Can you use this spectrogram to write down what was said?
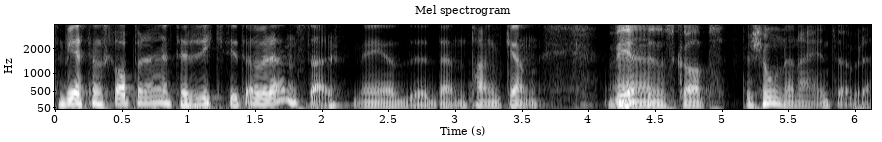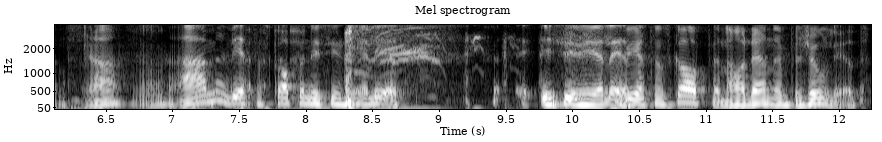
vetenskapen är inte riktigt överens där med den tanken. Vetenskapspersonerna är inte överens. Ja, ja men vetenskapen i sin helhet. I sin helhet. Vetenskapen, har den en personlighet?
